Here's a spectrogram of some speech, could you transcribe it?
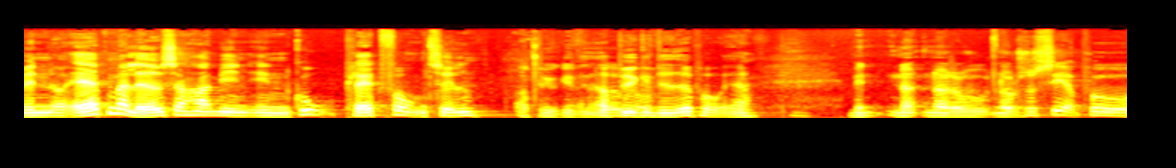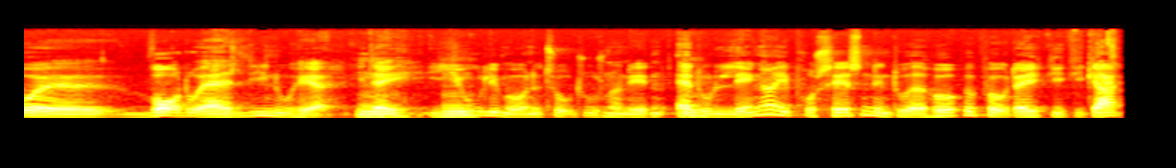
men når appen er lavet, så har vi en, en god platform til at bygge videre, at bygge på. videre på. Ja. Men når, når, du, når du så ser på, øh, hvor du er lige nu her i Mm. dag, i Mm. juli måned 2019, er Mm. du længere i processen, end du havde håbet på, da I gik i gang?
